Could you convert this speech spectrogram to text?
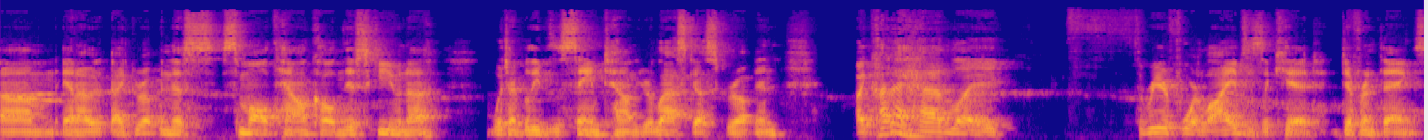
um, and I, I, grew up in this small town called Niskayuna which I believe is the same town your last guest grew up in. I kind of had like three or four lives as a kid, different things.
